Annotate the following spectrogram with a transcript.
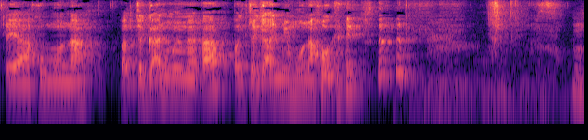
Kaya ako muna. Pagtsagaan muna, ah, pagtsagaan nyo muna ako guys. Hmm.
